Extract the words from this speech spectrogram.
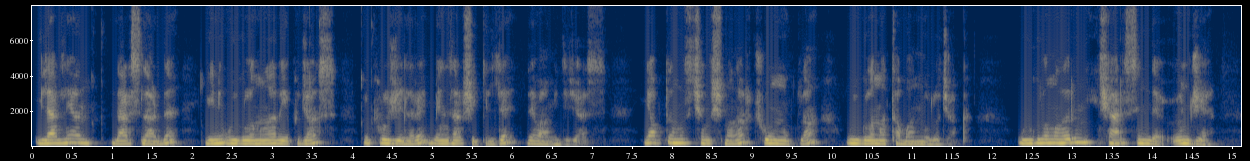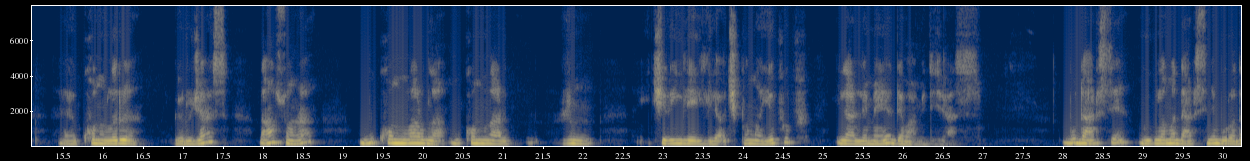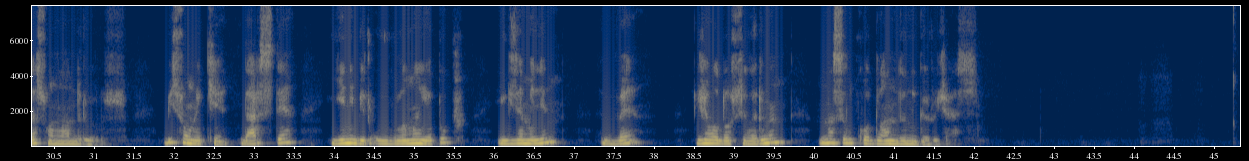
İlerleyen derslerde yeni uygulamalar yapacağız ve projelere benzer şekilde devam edeceğiz. Yaptığımız çalışmalar çoğunlukla uygulama tabanlı olacak. Uygulamaların içerisinde önce e, konuları göreceğiz. Daha sonra bu konularla bu konuların içeriğiyle ilgili açıklama yapıp ilerlemeye devam edeceğiz. Bu dersi, uygulama dersini burada sonlandırıyoruz. Bir sonraki derste yeni bir uygulama yapıp XML'in ve Java dosyalarının nasıl kodlandığını göreceğiz.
